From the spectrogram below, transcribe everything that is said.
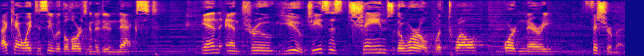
I can't wait to see what the Lord's going to do next in and through you. Jesus changed the world with 12 ordinary fishermen.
